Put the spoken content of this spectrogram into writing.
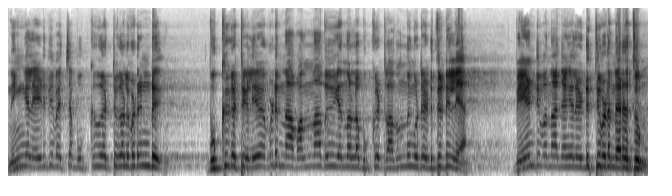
നിങ്ങൾ എഴുതി വെച്ച ബുക്ക് കെട്ടുകൾ ഇവിടെ ഉണ്ട്. ബുക്ക് കെട്ടുകൾ. എവിടെ നിന്നാ വന്നത് എന്നുള്ള ബുക്ക് കെട്ടുകൾ അതൊന്നും ഇങ്ങോട്ട് എടുത്തിട്ടില്ല. വേണ്ടി വന്നാൽ ഞങ്ങൾ എടുത്തിവിടെ നിരത്തും.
